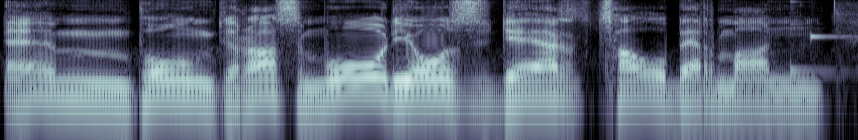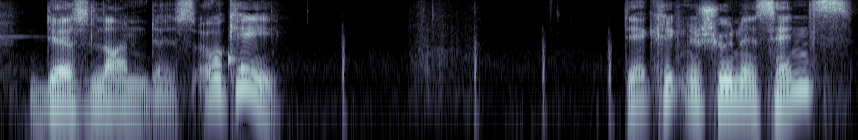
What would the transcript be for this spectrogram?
M. Rasmodius, der Zaubermann des Landes. Okay, Der kriegt eine schöne Essenz.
